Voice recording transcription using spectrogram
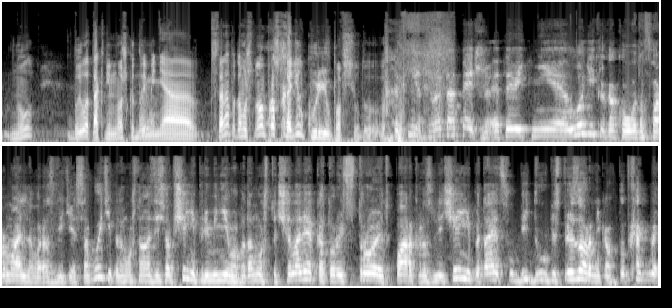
ну, было так немножко для Ну. меня странно, потому что ну, он просто ходил, курил повсюду. Так нет, но это опять же, это ведь не логика какого-то формального развития событий, потому что она здесь вообще неприменима, потому что человек, который строит парк развлечений, пытается убить двух беспризорников. Тут как бы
